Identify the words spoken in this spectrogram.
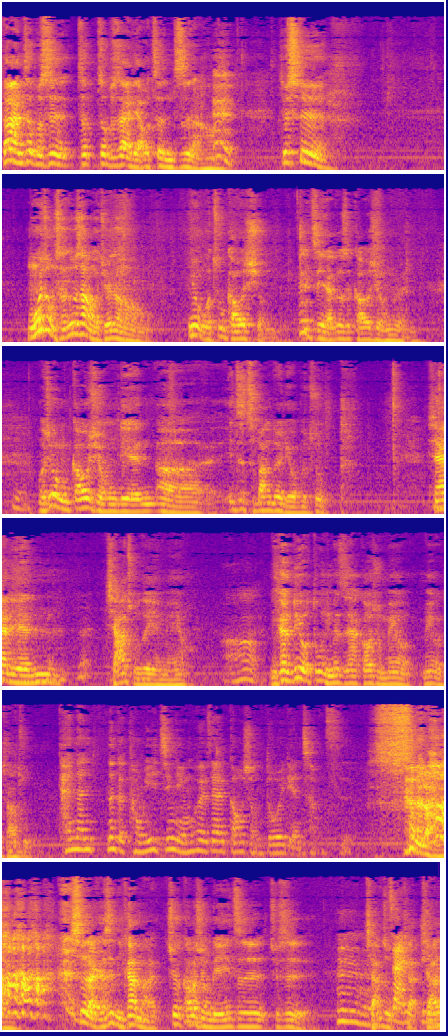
当然这不是这这不是在聊政治了哈，就是某种程度上我觉得哦，因为我住高雄，一直以来都是高雄人。我觉得我们高雄连呃一支职棒队留不住，现在连甲组的也没有。哦，你看六都里面只下高雄没有没有甲组。台南那个统一今年会在高雄多一点场次。是啦，是啦，可是你看嘛，就高雄连一支就是嗯甲组甲甲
